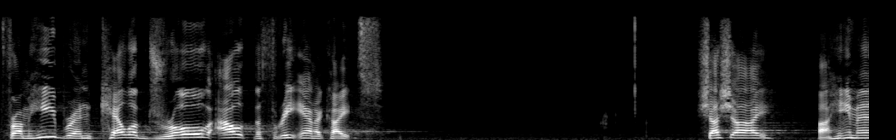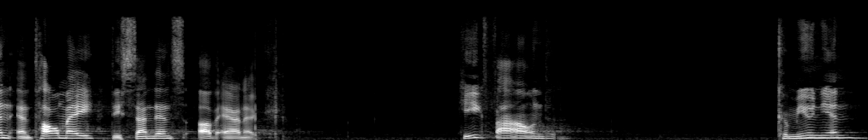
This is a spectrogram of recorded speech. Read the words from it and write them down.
From Hebron, Caleb drove out the three Anakites Sheshai, Ahiman, and Talmai, descendants of Anak. He found communion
